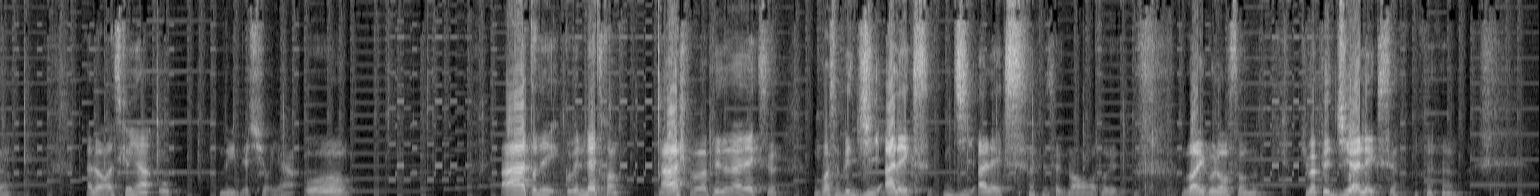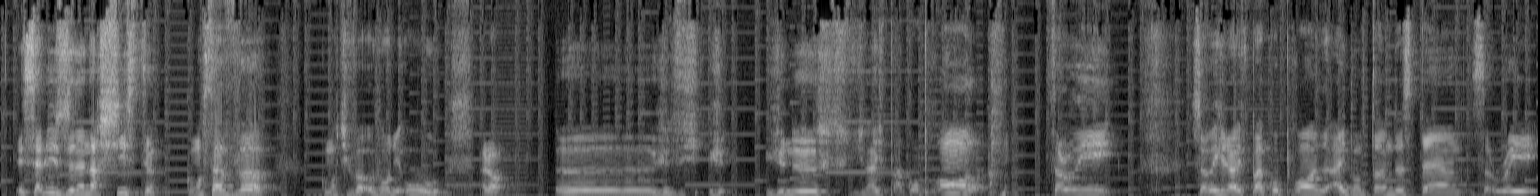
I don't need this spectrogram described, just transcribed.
Alors, est-ce qu'il y a un O? Oui, bien sûr, il y a un O. Ah, attendez, combien de lettres? Ah, je peux m'appeler Don Alex. On va s'appeler J Alex. J Alex. c'est marrant, attendez. On va rigoler ensemble. Vais m'appeler J Alex. Et salut, The Anarchiste. Comment ça va? Comment tu vas aujourd'hui? Oh, alors, euh, je, je ne. Je n'arrive pas à comprendre. Sorry. Sorry, je n'arrive pas à comprendre. I don't understand. Sorry.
